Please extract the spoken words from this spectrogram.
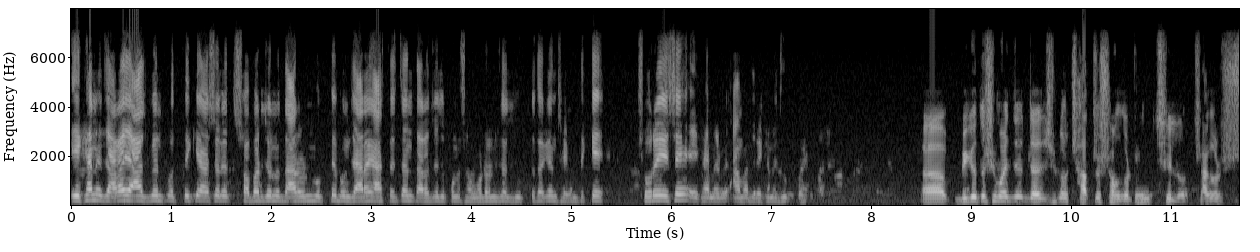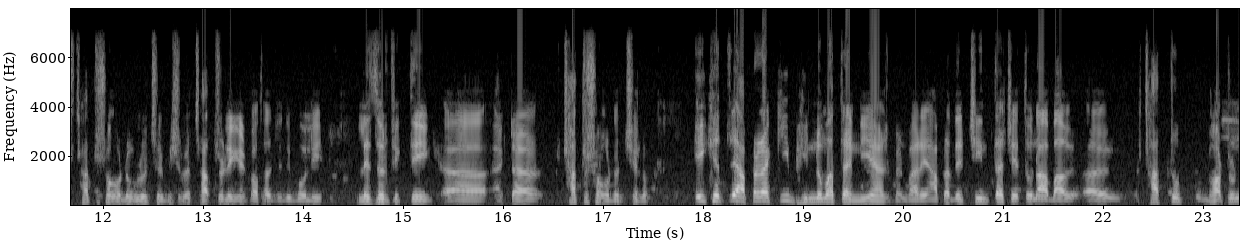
এখানে যারাই আসবেন, প্রত্যেকে আসলে সবার জন্য দারুণ মুক্ত এবং যারাই আসতে চান, তারা যদি কোনো সংগঠনের সাথে যুক্ত থাকেন, সেখান থেকে সরে এসে এখানে আমাদের এখানে যুক্ত হতে পারে বিগত সময় যে সকল ছাত্র সংগঠন ছিল, সাগর- ছাত্র সংগঠনগুলো ছিল, বিশেষ করে ছাত্রলীগের কথা যদি বলি লেজার ভিত্তিক একটা ছাত্র সংগঠন ছিল এই ক্ষেত্রে আপনারা কি ভিন্ন মাত্রায় নিয়ে আসবেন? মানে আপনাদের চিন্তা, চেতনা বা ছাত্র গঠন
